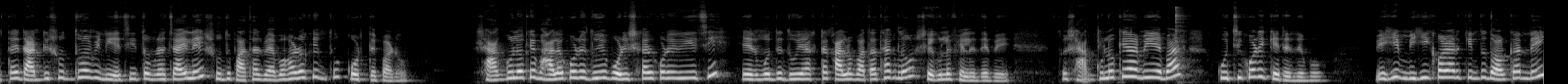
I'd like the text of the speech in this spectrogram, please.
তাই ডান্ডি শুদ্ধ আমি নিয়েছি। তোমরা চাইলে শুধু পাতার ব্যবহারও কিন্তু করতে পারো। শাকগুলোকে ভালো করে ধুয়ে পরিষ্কার করে নিয়েছি। এর মধ্যে দুই একটা কালো পাতা থাকলেও সেগুলো ফেলে দেবে। তো শাকগুলোকে আমি এবার কুচি করে কেটে নেব। বেশি মিহি করার কিন্তু দরকার নেই।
